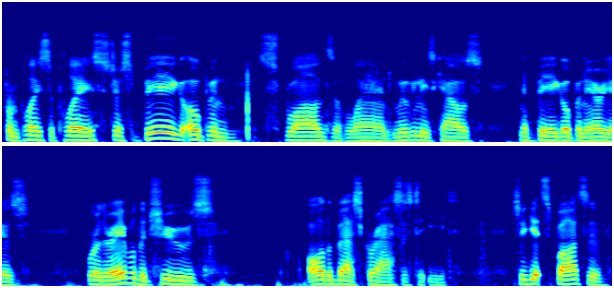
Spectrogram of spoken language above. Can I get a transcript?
from place to place, just big open swaths of land, moving these cows in big open areas where they're able to choose all the best grasses to eat. So you get spots of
